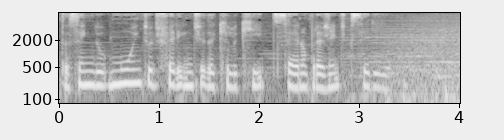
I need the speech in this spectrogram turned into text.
tá sendo muito diferente daquilo que disseram pra gente que seria.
